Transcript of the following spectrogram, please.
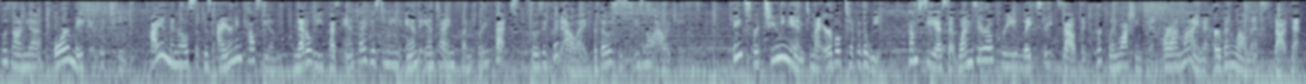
lasagna, or make as a tea. High in minerals such as iron and calcium, nettle leaf has antihistamine and anti-inflammatory effects, so is a good ally for those with seasonal allergies. Thanks for tuning in to my herbal tip of the week. Come see us at 103 Lake Street South in Kirkland, Washington, or online at urbanwellness.net.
